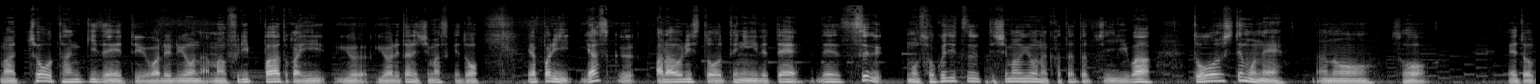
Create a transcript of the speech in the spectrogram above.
まあ、超短期税と言われるような、まあ、フリッパーとか言われたりしますけどやっぱり安く洗うリストを手に入れてですぐもう即日売ってしまうような方たちはどうしてもねあのそうえっ、ー、と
